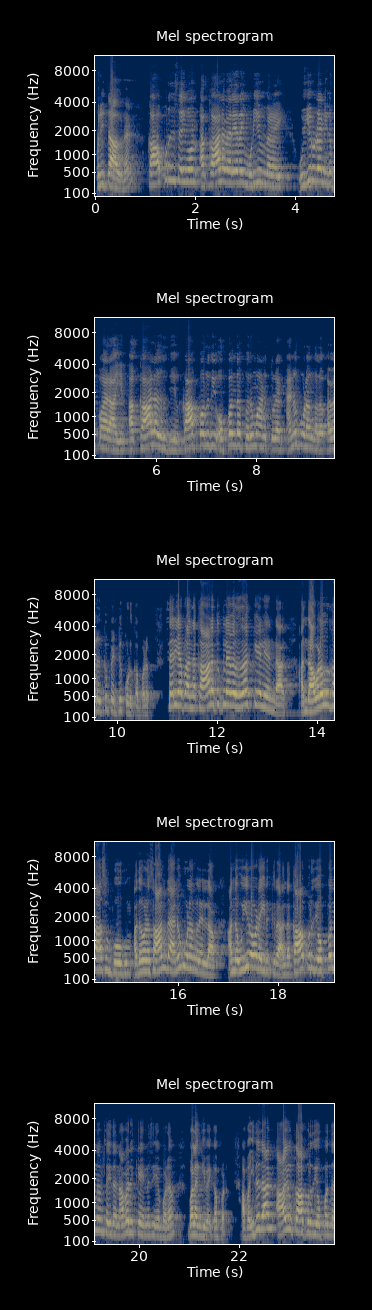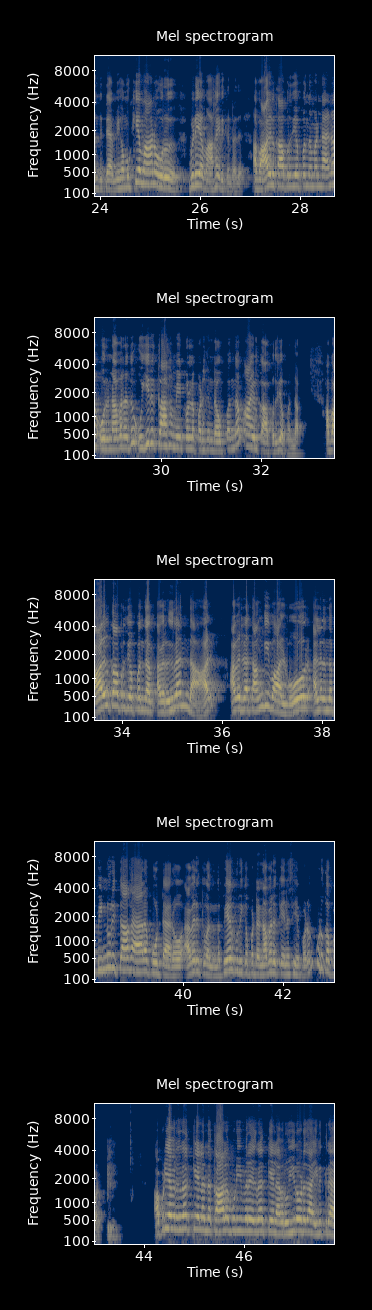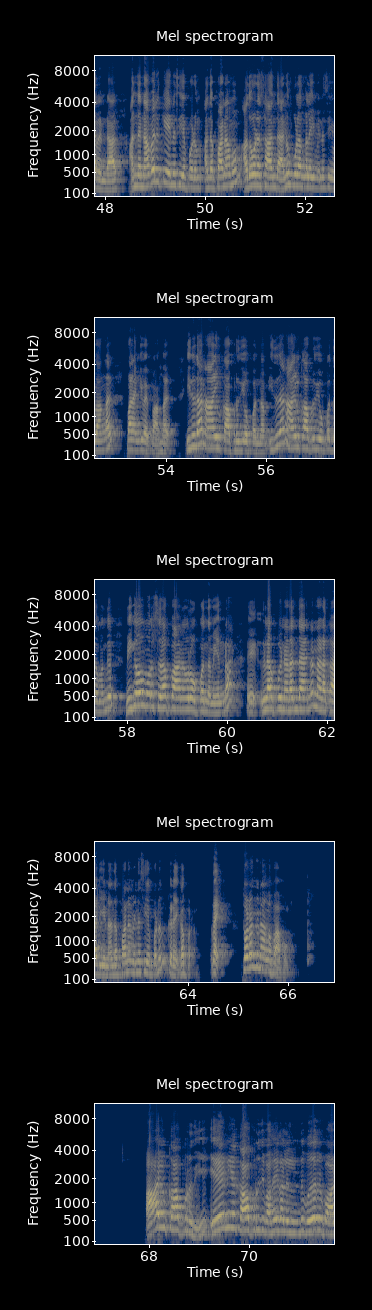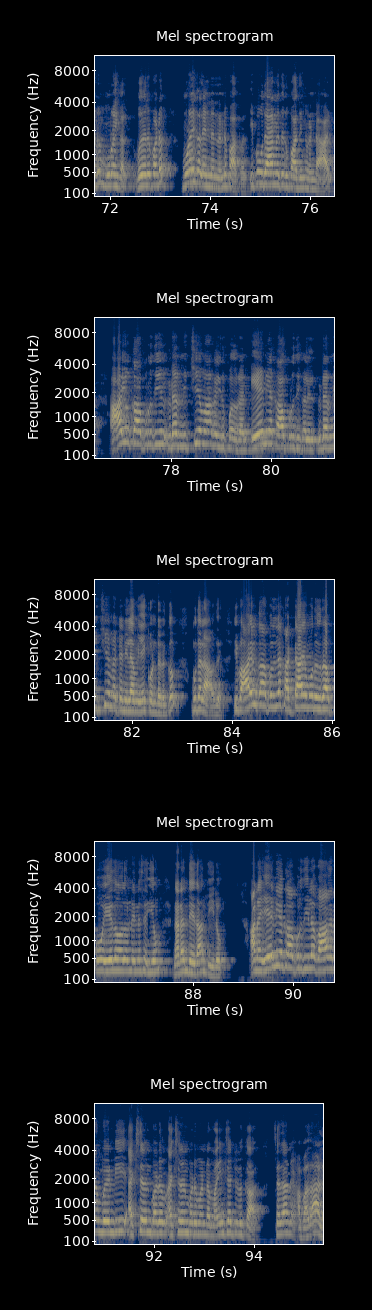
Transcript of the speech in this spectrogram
குறித்தாவுடன் காப்புறுதி செய்வோன் அக்கால வரையறை முடியும் வரை உயிருடன் இருப்பாராயின் அக்கால இறுதியில் காப்புறுதி ஒப்பந்த பெருமானத்துடன் அனுகூலங்களும் அவருக்கு பெற்றுக் கொடுக்கப்படும். சரி அப்ப அந்த காலத்துக்குள்ளே அவர் இறக்கேல் என்றால் அந்த அவ்வளவு காசும் போகும். அதோட சார்ந்த அனுகூலங்கள் எல்லாம் அந்த உயிரோட இருக்கிற அந்த காப்புறுதி ஒப்பந்தம் செய்த நபருக்கு என்ன செய்யப்படும்? வழங்கி வைக்கப்படும். அப்ப இதுதான் ஆயுள் காப்புறுதி ஒப்பந்தம் திட்ட மிக முக்கியமான ஒரு விடயமாக இருக்கின்றது. அப்ப ஆயுள் காப்புறுதி ஒப்பந்தம் என்ன? ஒரு நபரது உயிருக்காக மேற்கொள்ளப்படுகின்ற ஒப்பந்தம் ஆயுள் காப்புறுதி ஒப்பந்தம். அப்போ ஆயுள் காப்புறுதி ஒப்பந்தம் அவர் இறந்தால் அவர் தங்கி வாழ்வோர் அல்லது அந்த பின்னுரித்தாக யாரை போட்டாரோ அவருக்கு வந்து அந்த பெயர் குறிக்கப்பட்ட நபருக்கு என்ன செய்யப்படும்? கொடுக்கப்படும். அப்படி அவர் இறக்கையில் அந்த காலம் முடியும் வரை இறக்கையில் அவர் உயிரோடு தான் இருக்கிறார் என்றால் அந்த நபருக்கு என்ன செய்யப்படும்? அந்த பணமும் அதோட சார்ந்த அனுகூலங்களையும் என்ன செய்வாங்க? வழங்கி வைப்பாங்க. இதுதான் ஆயுள் காப்புறுதி ஒப்பந்தம். இதுதான் ஆயுள் காப்புறுதி ஒப்பந்தம் வந்து மிகவும் ஒரு சிறப்பான ஒரு ஒப்பந்தம் என்றால் இழப்பு நடந்தான்னா நடக்காடியன் அந்த பணம் என்ன செய்யப்படும்? கிடைக்கப்படும். ரைட் தொடர்ந்து நாங்க பார்ப்போம். ஆயுள் காப்புறுதி ஏனைய காப்புறுதி வகைகளிலிருந்து வேறுபாடும் முறைகள். வேறுபடும் முறைகள் என்னென்னு பார்க்குறது. இப்போ உதாரணத்துக்கு பார்த்தீங்கள் என்றால் ஆயுள் காப்புறுதியில் இடர் நிச்சயமாக இருப்பதுடன் ஏனைய காப்புறுதிகளில் இடர் நிச்சயமற்ற நிலைமையை கொண்டிருக்கும். முதலாவது இப்போ ஆயுள் காப்புறுதியில கட்டாயம் ஒரு இறப்போ ஏதோ ஒன்று என்ன செய்யும்? நடந்தே தான் தீரும். ஆனால் ஏனைய காப்புறுதியில வாகனம் வேண்டி ஆக்சிடென்ட் படும் ஆக்சிடென்ட் படும் என்ற மைண்ட் செட் இருக்காது. சரிதானே? அப்போ அதால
